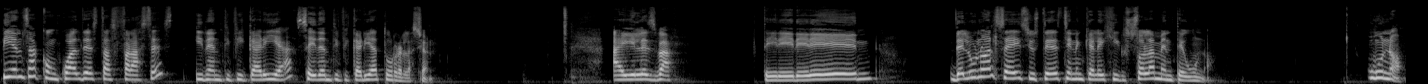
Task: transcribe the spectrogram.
Piensa con cuál de estas frases identificaría, se identificaría tu relación. Ahí les va. Del 1 al 6, y ustedes tienen que elegir solamente uno. Uno,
